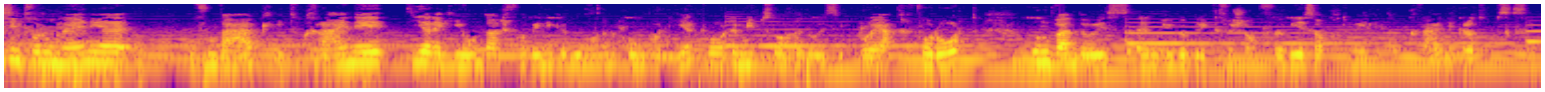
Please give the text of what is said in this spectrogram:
sind von Rumänien auf dem Weg in die Ukraine. Die Region da ist vor wenigen Wochen bombardiert worden. Wir besuchen unsere Projekte vor Ort und wollen uns einen Überblick verschaffen, wie es aktuell in der Ukraine gerade aussieht.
